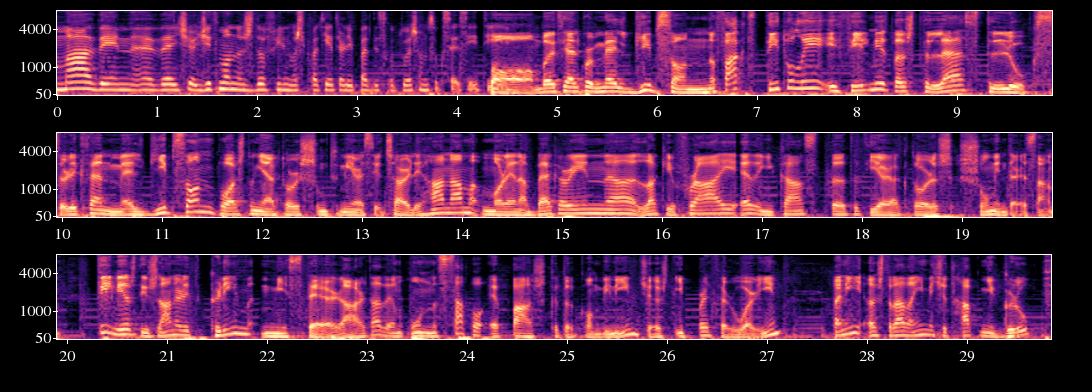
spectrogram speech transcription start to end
madhin dhe që gjithmonë në çdo film është patjetër i padiskutueshëm suksesi i tij. Po, bëhet fjalë për Mel Gibson. Në fakt titulli i filmit është Last Looks rikthen Mel Gibson, po ashtu një aktor shumë të mirë si Charlie Hunnam, Morena Baccarin, Lucky Fry, edhe një kast të tjerë aktorësh shumë interesant. Filmi është i zhanrit krim mister, Arta dhe unë sapo e pashë këtë kombinim që është i preferuari im, Tani është radha ime që të hap një grup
